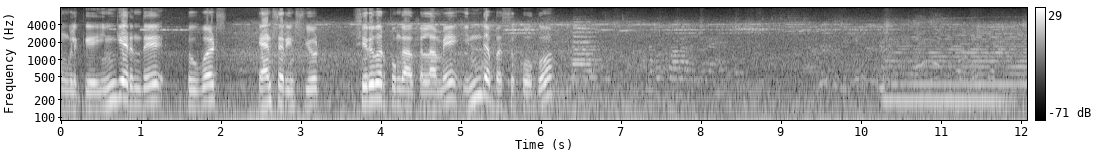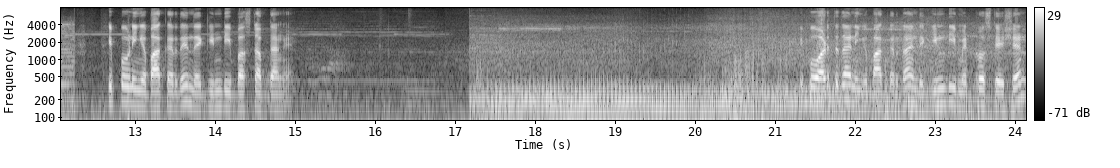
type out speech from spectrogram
உங்களுக்கு இங்கேருந்து டுவர்ட்ஸ் கேன்சர் இன்ஸ்டியூட் சிறுவர் பூங்காவுக்கு எல்லாமே இந்த பஸ்ஸு போகும். இப்போ நீங்கள் பார்க்குறது இந்த கிண்டி பஸ் ஸ்டாப் தாங்க. இப்போ அடுத்ததாக நீங்கள் பார்க்கறது தான் இந்த கிண்டி மெட்ரோ ஸ்டேஷன்.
